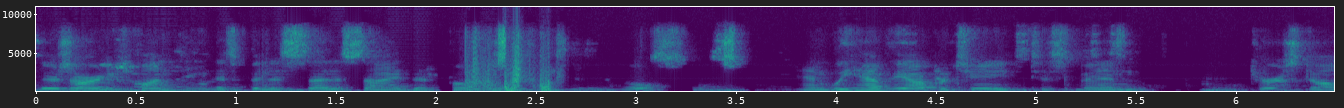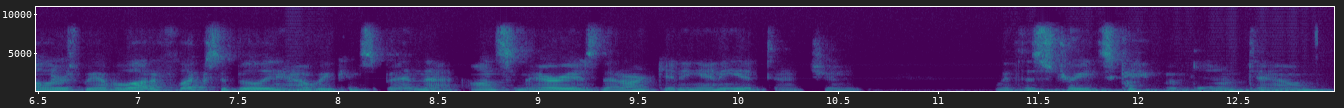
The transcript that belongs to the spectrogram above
there's already funding that's been set aside that focuses. And we have the opportunity to spend tourist dollars. We have a lot of flexibility in how we can spend that on some areas that aren't getting any attention with the streetscape of downtown.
